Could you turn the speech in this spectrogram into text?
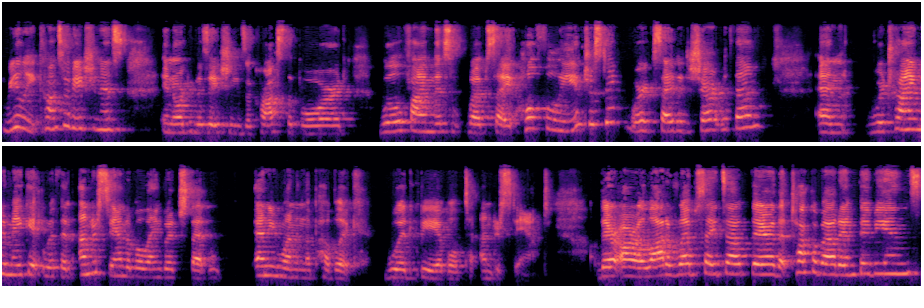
Really, conservationists in organizations across the board will find this website hopefully interesting. We're excited to share it with them. And we're trying to make it with an understandable language that anyone in the public would be able to understand. There are a lot of websites out there that talk about amphibians,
